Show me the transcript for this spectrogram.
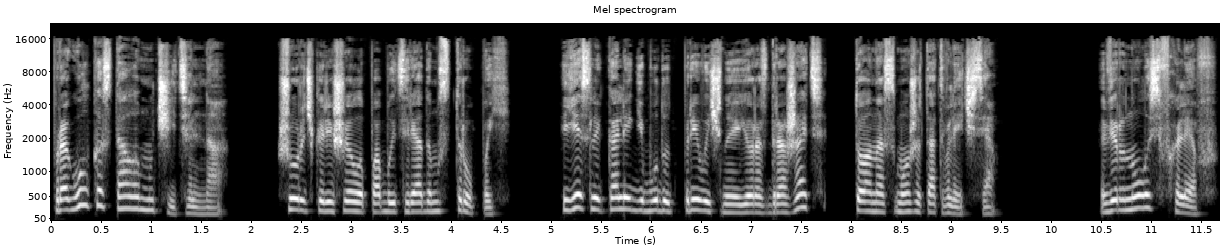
Прогулка стала мучительна. Шурочка решила побыть рядом с трупой. Если коллеги будут привычно ее раздражать, то она сможет отвлечься. Вернулась в хлев.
